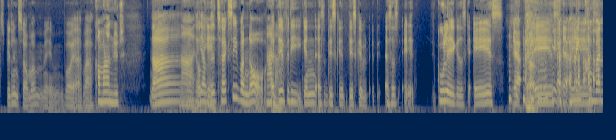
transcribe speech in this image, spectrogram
spille en sommer, med, hvor jeg var... Kommer noget nyt? Nej, Nej, jeg okay. ved tør ikke sige, hvornår. Nej, Nej, nej. Det er fordi, igen, altså, det skal, det skal, altså, guldægget skal ages. Ja. Ages, Ja, men kunne man,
